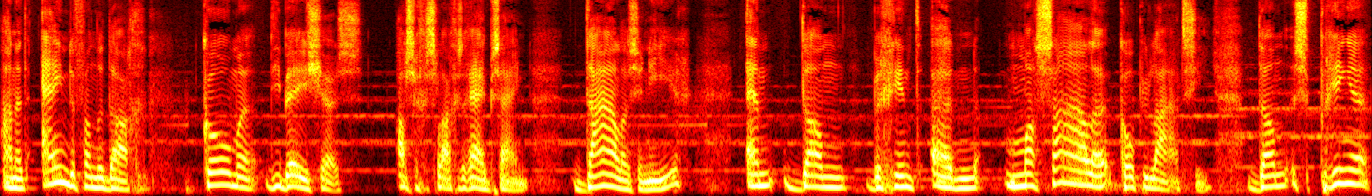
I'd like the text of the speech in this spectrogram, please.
Aan het einde van de dag komen die beestjes, als ze geslachtsrijp zijn, dalen ze neer. En dan begint een massale copulatie. Dan springen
